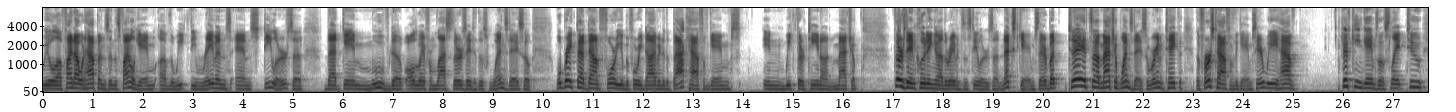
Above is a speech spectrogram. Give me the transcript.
we will uh, find out what happens in this final game of the week the Ravens and Steelers. Uh, that game moved uh, all the way from last Thursday to this Wednesday. So we'll break that down for you before we dive into the back half of games in Week 13 on matchup Thursday, including uh, the Ravens and Steelers' uh, next games there. But today it's uh, matchup Wednesday, so we're going to take the first half of the games here. We have 15 games on the slate. Two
